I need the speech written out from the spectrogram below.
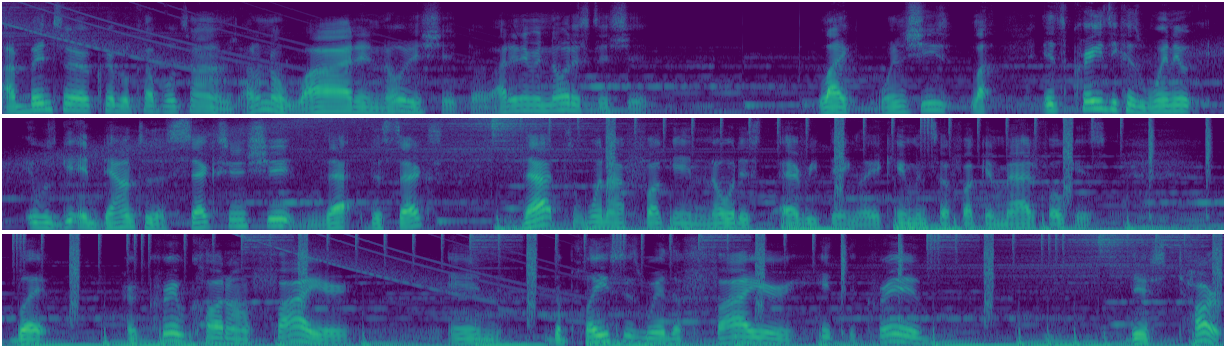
I've been to her crib a couple times. I don't know why I didn't notice shit though. I didn't even notice this shit. Like when she's like, it's crazy because when it it was getting down to the section shit, that the sex, that's when I fucking noticed everything. Like it came into fucking mad focus. But her crib caught on fire, and the places where the fire hit the crib, there's tarp.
